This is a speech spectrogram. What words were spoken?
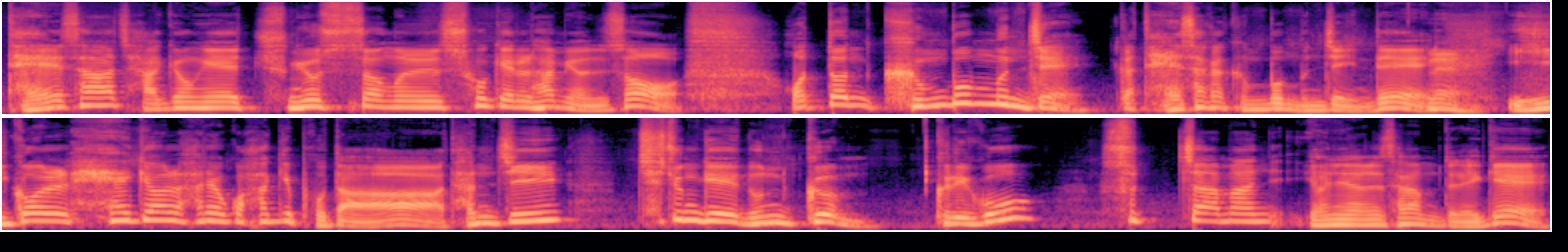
대사 작용의 중요성을 소개를 하면서 어떤 근본 문제, 그러니까 대사가 근본 문제인데 네. 이걸 해결하려고 하기보다 단지 체중계의 눈금 그리고 숫자만 연연하는 사람들에게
